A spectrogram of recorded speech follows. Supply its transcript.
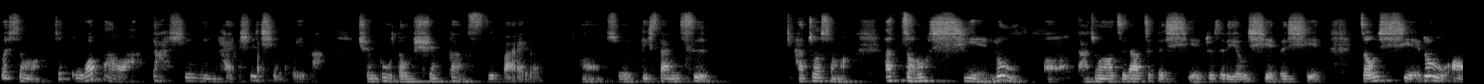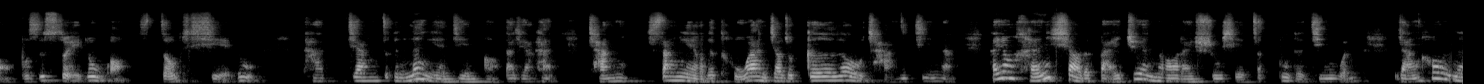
为什么这国宝啊，大师您还是请回吧？全部都宣告失败了哦。所以第三次他做什么？他走血路哦。大众要知道，这个血就是流血的血，走血路哦，不是水路哦，走血路。他将这个楞严经哦，大家看长上面有个图案叫做割肉长经啊，他用很小的白卷哦来书写整部的经文，然后呢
